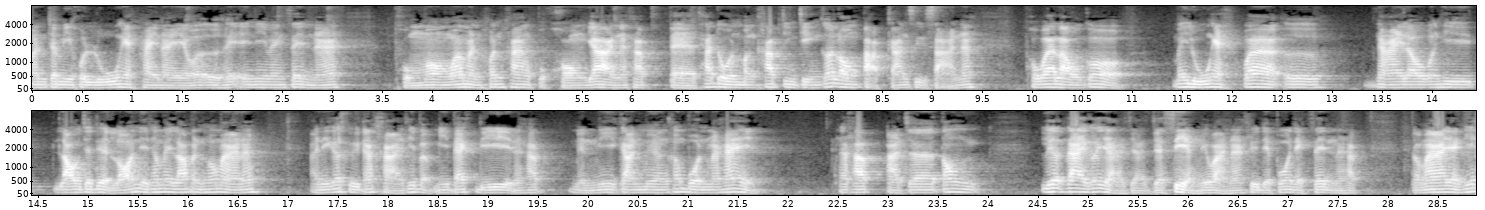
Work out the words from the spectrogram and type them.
มันจะมีคนรู้ไงภายในว่าเออเฮ้ยไอ้นี่แม่งเส้นนะ ผมมองว่ามันค่อนข้างปกครองยากนะครับ แต่ถ้าโดนบังคับจริง ๆ ก็ลองปรับการสื่อสารนะ เพราะว่าเราก็ไม่รู้ไงว่าเออนายเราบางทีเราจะเดือดร้อนเนี่ยถ้าไม่รับมันเข้ามานะ อันนี้ก็คือนักขายที่แบบมีแบ็กดีนะครับ เหมือนมีการเมืองข้างบนมาให้นะครับ อาจจะต้องเลือกได้ก็อยากจะจะเสี่ยงดีกว่านะ คือเดโปเด็กเส้นนะครับ ต่อมาอย่างที่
